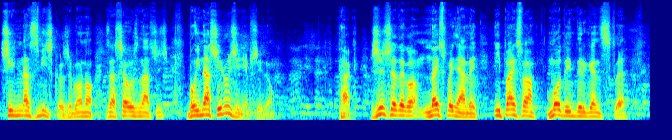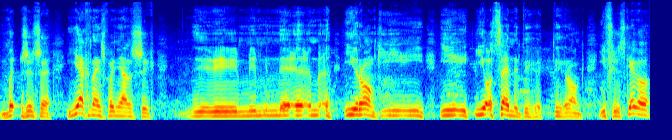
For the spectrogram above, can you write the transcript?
czyli nazwisko, żeby ono zaczęło znaczyć, bo inaczej ludzie nie przyjdą. Tak. Życzę tego najwspanialej i Państwa młodej dyrygentce życzę jak najwspanialszych yy, m, m, i rąk, i, i, i oceny tych, tych rąk, i wszystkiego,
